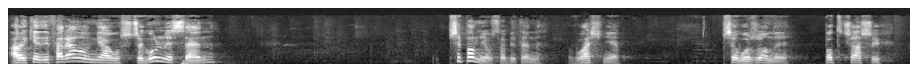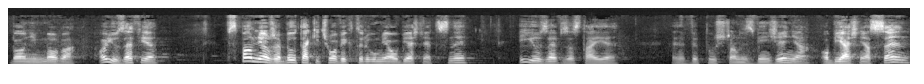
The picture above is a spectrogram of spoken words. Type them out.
Ale kiedy faraon miał szczególny sen, przypomniał sobie ten właśnie przełożony podczaszych, bo o nim mowa, o Józefie, Wspomniał, że był taki człowiek, który umiał objaśniać sny i Józef zostaje wypuszczony z więzienia, objaśnia sen,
